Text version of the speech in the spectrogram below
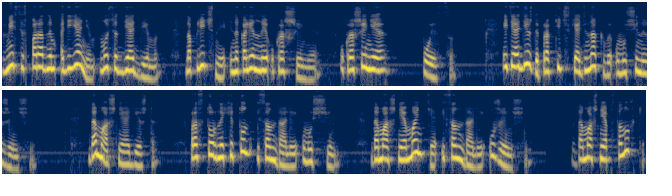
Вместе с парадным одеянием носят диадемы, наплечные и наколенные украшения, украшения пояса. Эти одежды практически одинаковы у мужчин и женщин. Домашняя одежда. Просторный хитон и сандалии у мужчин. Домашняя мантия и сандалии у женщин. В домашней обстановке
